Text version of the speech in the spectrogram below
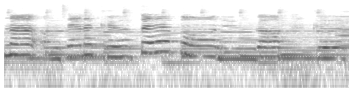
나 언제나 그대 보는 것 나를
